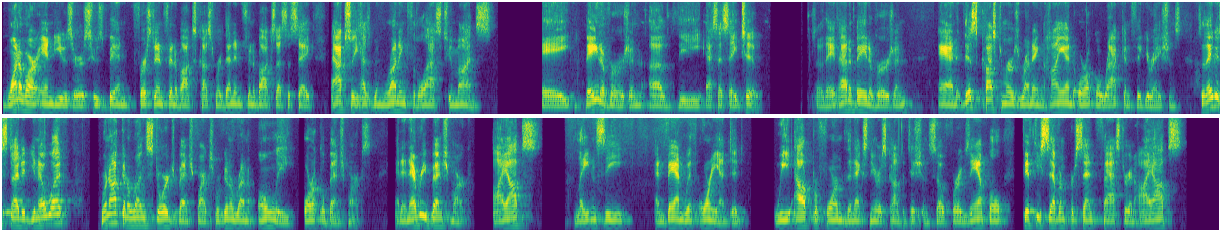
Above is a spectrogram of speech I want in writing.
one of our end users who's been first an InfiniBox customer, then InfiniBox SSA, actually has been running for the last two months a beta version of the SSA 2. So they've had a beta version, and this customer is running high-end Oracle RAC configurations. So they decided, you know what? We're not going to run storage benchmarks. We're going to run only Oracle benchmarks. And in every benchmark, IOPS, latency, and bandwidth oriented, we outperformed the next nearest competition. So for example, 57% faster in IOPS,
